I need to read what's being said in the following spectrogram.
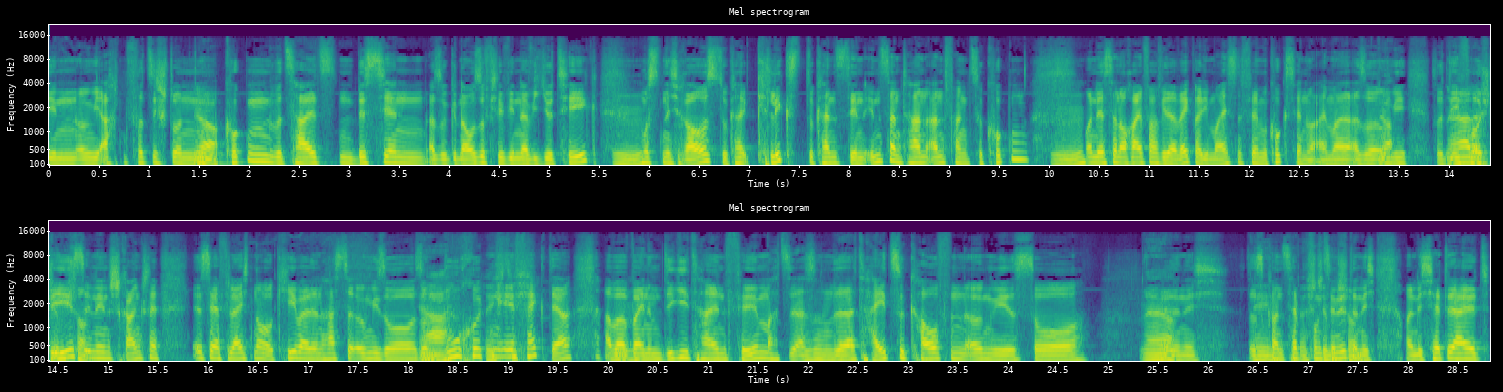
den irgendwie 48 Stunden Ja. gucken, bezahlst ein bisschen, also genauso viel wie in der Videothek, Mhm. musst nicht raus, du kann, klickst, du kannst den instantan anfangen zu gucken Mhm. und der ist dann auch einfach wieder weg, weil die meisten Filme guckst ja nur einmal. Also irgendwie so Ja, stimmt DVDs schon. in den Schrank stellen, ist ja vielleicht noch okay, weil dann hast du irgendwie so, so Ja, einen Buchrückeneffekt, ja. Aber Mhm. bei einem digitalen Film macht also eine Datei zu kaufen, irgendwie ist so, Ja, weiß ich nicht. Das Nee, Konzept das funktioniert ja nicht. Und ich hätte halt,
